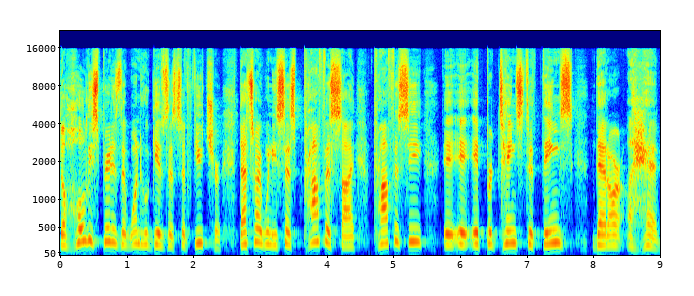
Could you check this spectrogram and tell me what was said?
The Holy Spirit is the one who gives us a future. That's why when he says prophesy, prophecy, it, it, it pertains to things that are ahead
